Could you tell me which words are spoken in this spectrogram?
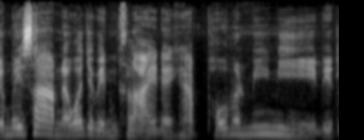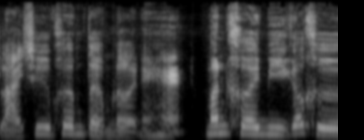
ยังไม่ทราบนะว่าจะเป็นใครนะครับ เพราะมันไม่มีลิสต์รายชื่อเพิ่มเติมเลยนะฮะ มันเคยมีก็คือ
